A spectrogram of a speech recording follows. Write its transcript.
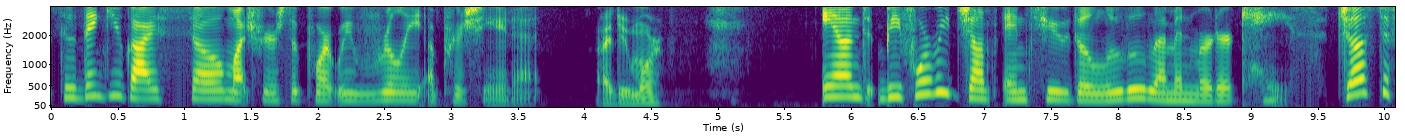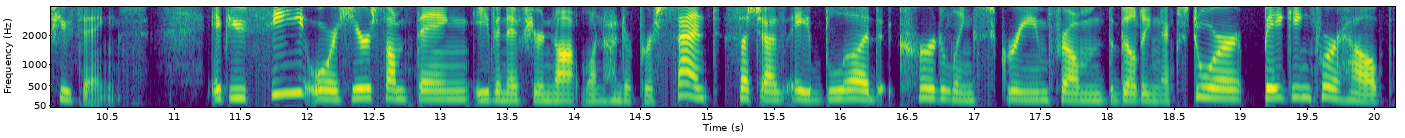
So, thank you guys so much for your support. We really appreciate it. I do more. And before we jump into the Lululemon murder case, just a few things. If you see or hear something, even if you're not 100%, such as a blood curdling scream from the building next door, begging for help,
